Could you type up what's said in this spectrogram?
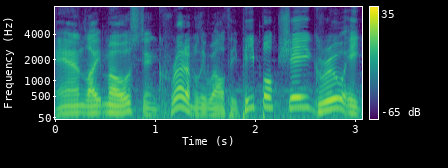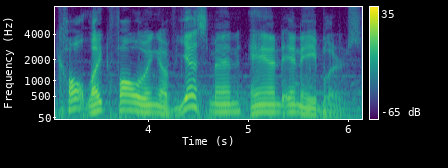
And like most incredibly wealthy people, Hsieh grew a cult like following of yes men and enablers.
